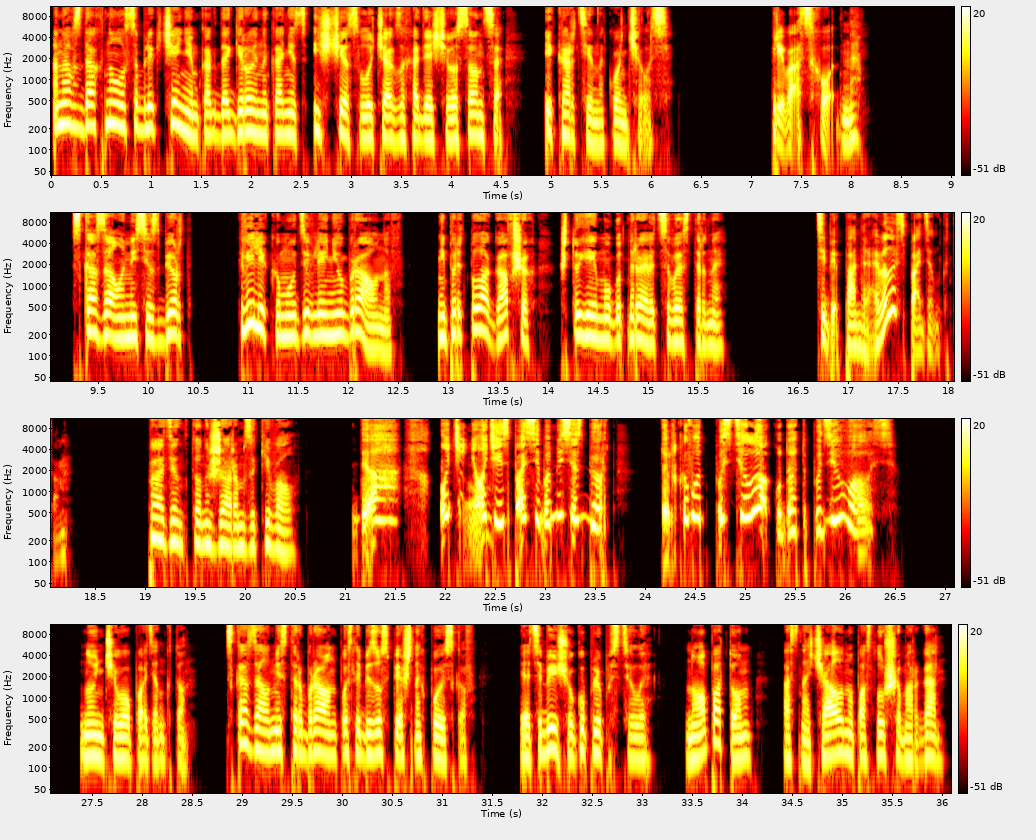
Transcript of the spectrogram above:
Она вздохнула с облегчением, когда герой наконец исчез в лучах заходящего солнца, и картина кончилась. «Превосходно», — сказала миссис Бёрд к великому удивлению Браунов, не предполагавших, что ей могут нравиться вестерны. «Тебе понравилось, Паддингтон?» Паддингтон жаром закивал. «Да, очень-очень спасибо, миссис Бёрд. Только вот пастила куда-то подевалась». «Ну ничего, Паддингтон», — сказал мистер Браун после безуспешных поисков. «Я тебе еще куплю пастилы. Но потом, а сначала мы послушаем орган».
